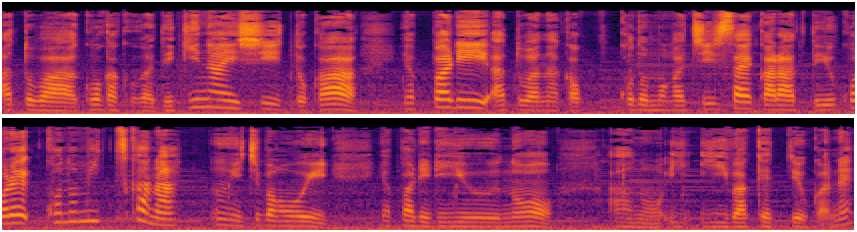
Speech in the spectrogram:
あとは語学ができないしとか、やっぱり、あとはなんか子供が小さいからっていう、これ、この3つかな？うん、一番多い、やっぱり理由の、あの、言い訳っていうかね。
